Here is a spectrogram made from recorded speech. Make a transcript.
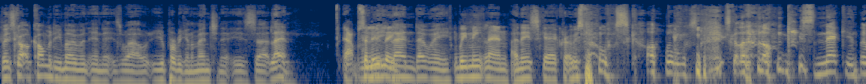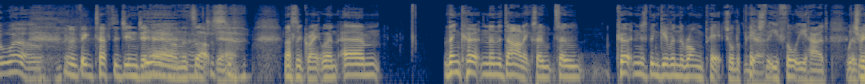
But it's got a comedy moment in it as well. You're probably going to mention it. Is uh, Len? Absolutely, we meet Len, don't we? we meet Len. And his scarecrow is Paul Scholes. He's got the longest neck in the world. with a big tuft of ginger hair on the top. just- Yeah, that's a great one. Um, then Kurtan and the Dalek. So, so Kurtan has been given the wrong pitch, or the pitch Yeah. that he thought he had, Which has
